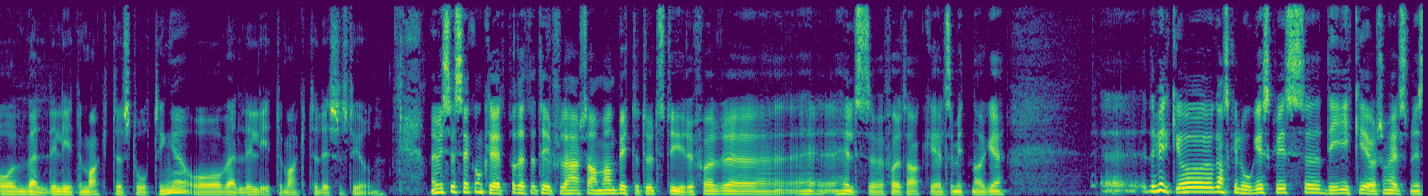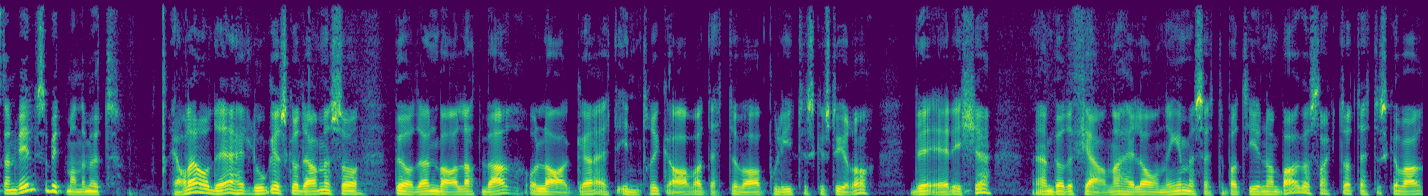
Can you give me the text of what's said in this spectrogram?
Og veldig lite makt til Stortinget og veldig lite makt til disse styrene. Men hvis vi ser konkret på dette tilfellet her, så har man byttet ut styret for uh, helseforetaket Helse Midt-Norge. Uh, det virker jo ganske logisk. Hvis de ikke gjør som helseministeren vil, så bytter man dem ut. Ja, det, og det er helt logisk. og Dermed så burde en bare latt være å lage et inntrykk av at dette var politiske styrer. Det er det ikke. En burde fjerne hele ordningen med settepartiene bak og sagt at dette skal være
